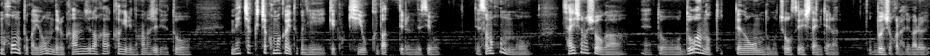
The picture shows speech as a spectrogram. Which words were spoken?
まあ、本とか読んでる感じの限りの話で言うと、めちゃくちゃ細かいとこに結構気を配ってるんですよ。で、その本の最初の章が、えっ、ー、と、ドアの取っ手の温度も調整したいみたいな文章から始まる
